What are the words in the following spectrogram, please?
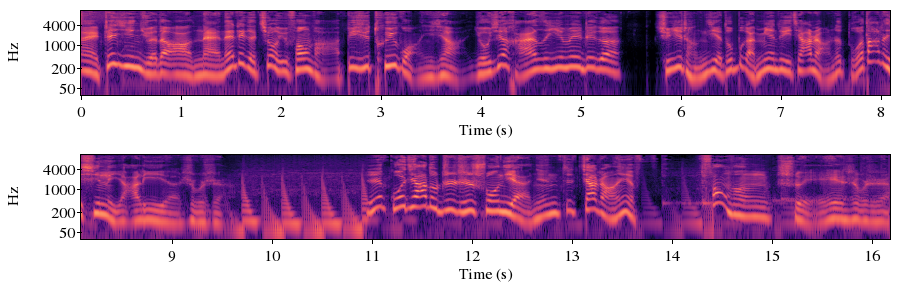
哎，真心觉得啊，奶奶这个教育方法必须推广一下。有些孩子因为这个学习成绩都不敢面对家长，这多大的心理压力呀？是不是？人家国家都支持双减，您这家长也放放水，是不是？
